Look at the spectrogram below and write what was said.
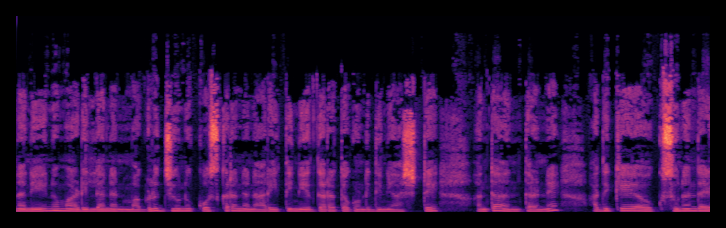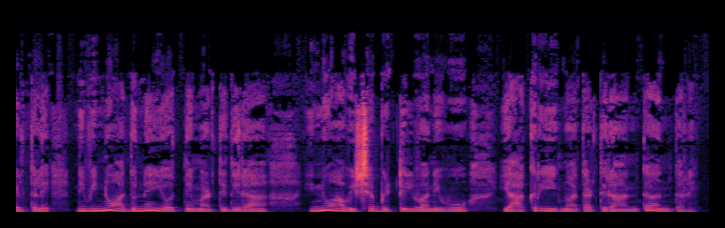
ನಾನೇನು ಮಾಡಿಲ್ಲ ನನ್ನ ಮಗಳ ಜೀವನಕ್ಕೋಸ್ಕರ ನಾನು ಆ ರೀತಿ ನಿರ್ಧಾರ ತಗೊಂಡಿದ್ದೀನಿ ಅಷ್ಟೇ ಅಂತ ಅಂತಾನೆ. ಅದಕ್ಕೆ ಸುನಂದ ಹೇಳ್ತಾಳೆ, ನೀವಿನ್ನೂ ಅದನ್ನೇ ಯೋಚನೆ ಮಾಡ್ತಿದ್ದೀರಾ? ಇನ್ನೂ ಆ ವಿಷಯ ಬಿಟ್ಟಿಲ್ವಾ ನೀವು? ಯಾಕ್ರಿ ಈಗ ಮಾತಾಡ್ತೀರಾ ಅಂತ ಅಂತಾಳೆ.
